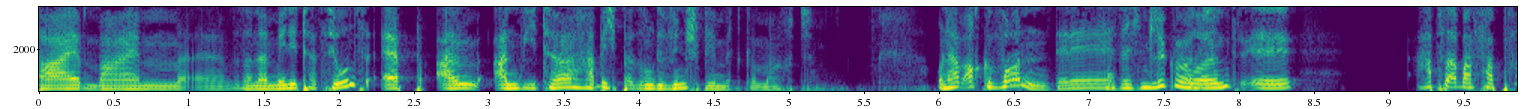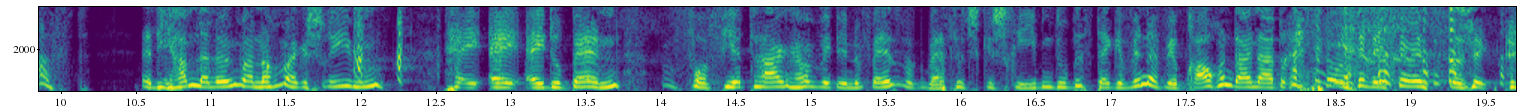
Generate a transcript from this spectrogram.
bei meinem äh, so einer Meditations-App-Anbieter habe ich bei so einem Gewinnspiel mitgemacht und habe auch gewonnen. Herzlichen Glückwunsch. Und äh, hab's aber verpasst. Die haben dann irgendwann nochmal geschrieben, hey, hey, hey, du Ben, vor vier Tagen haben wir dir eine Facebook-Message geschrieben, du bist der Gewinner, wir brauchen deine Adresse, um dir den Gewinn zu schicken.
